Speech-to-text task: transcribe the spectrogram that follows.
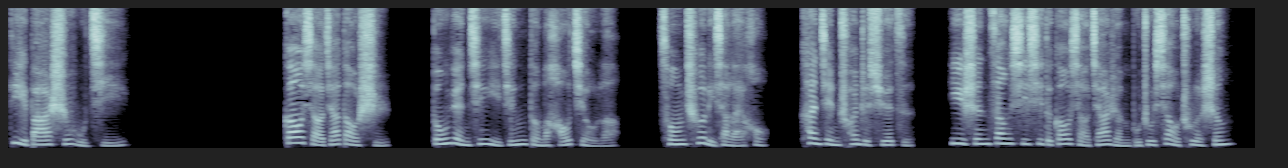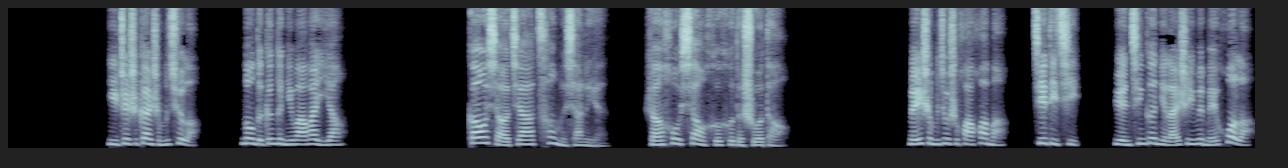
第八十五集，高小佳到时，董远清已经等了好久了。从车里下来后，看见穿着靴子、一身脏兮兮的高小佳，忍不住笑出了声：“你这是干什么去了？弄得跟个泥娃娃一样。”高小佳蹭了下脸，然后笑呵呵的说道：“没什么，就是画画嘛，接地气。远清哥，你来是因为没货了？”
